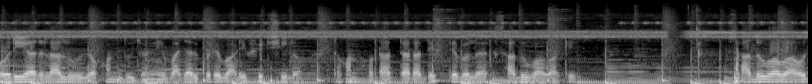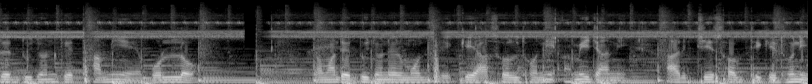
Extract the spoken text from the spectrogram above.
হরি আর লালু যখন দুজনে বাজার করে বাড়ি ফিরছিল, তখন হঠাৎ তারা দেখতে পেল এক সাধু বাবাকে। সাধু বাবা ওদের দুজনকে থামিয়ে বলল আমাদের দুজনের মধ্যে কে আসল ধনী আমি জানি, আর যে সব থেকে ধনী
